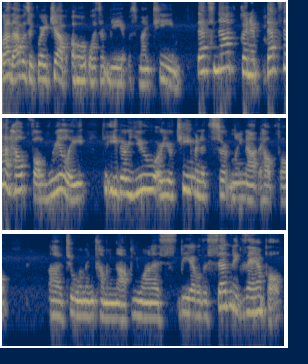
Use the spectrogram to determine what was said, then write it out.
Wow, that was a great job. Oh, it wasn't me, it was my team. That's not going to, that's not helpful, really, to either you or your team, and it's certainly not helpful uh, to women coming up. You want to be able to set an example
